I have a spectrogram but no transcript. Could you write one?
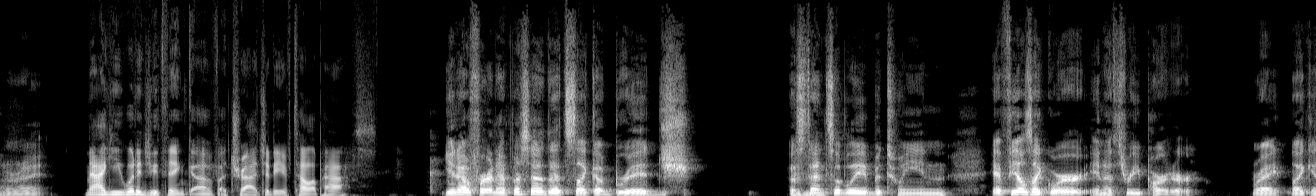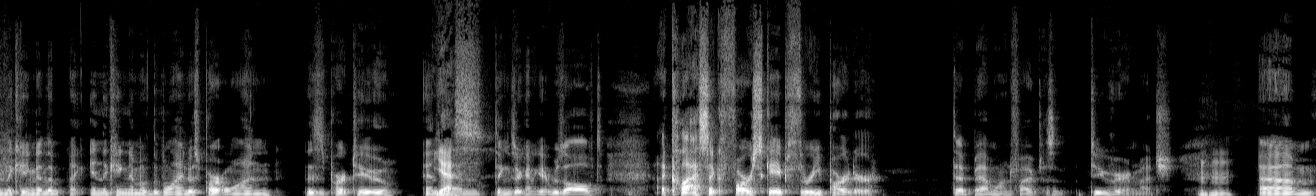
All right. Maggie, what did you think of a tragedy of telepaths? You know, for an episode that's like a bridge, ostensibly between, it feels like we're in a three-parter, right? Like in the kingdom of the like in the kingdom of the blind was part one. This is part two, and Yes. then things are going to get resolved. A classic Farscape three-parter that Babylon Five doesn't do very much. Mm-hmm. um,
